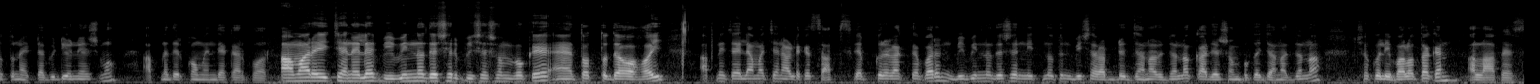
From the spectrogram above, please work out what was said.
নতুন একটা ভিডিও নিয়ে আসব। আপনাদের কমেন্ট দেখার পর। আমার এই চ্যানেলে বিভিন্ন দেশের বিষয় সম্পর্কে তথ্য দেওয়া হয়। আপনি চাইলে আমার চ্যানেলটাকে সাবস্ক্রাইব করে রাখতে পারেন। বিভিন্ন দেশের নিত্য নতুন বিষয়ের আপডেট জানার জন্য, কাজের সম্পর্কে জানার জন্য। সকলেই ভালো থাকেন। আল্লাহ হাফেজ।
